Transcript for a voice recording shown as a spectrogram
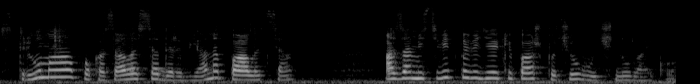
З трюма показалася дерев'яна палиця, а замість відповіді екіпаж почув гучну лайку.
